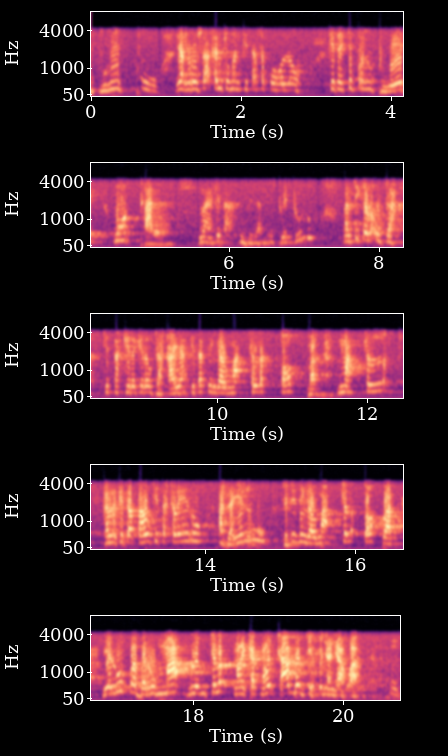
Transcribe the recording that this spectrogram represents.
ribu-ribu. Yang rusak kan cuma kita sepuluh. Kita itu perlu duit, modal. Nah kita ambil duit dulu. Nanti kalau udah kita kira-kira udah kaya, kita tinggal mak celek tobat, mak celek. Karena kita tahu kita keliru, ada ilmu. Jadi tinggal mak celek tobat. Dia lupa baru mak belum celek, malaikat mau cabut dia punya nyawa. Hmm.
